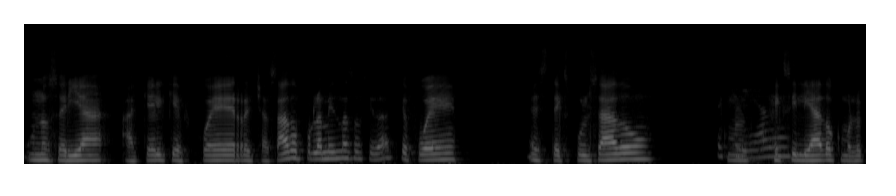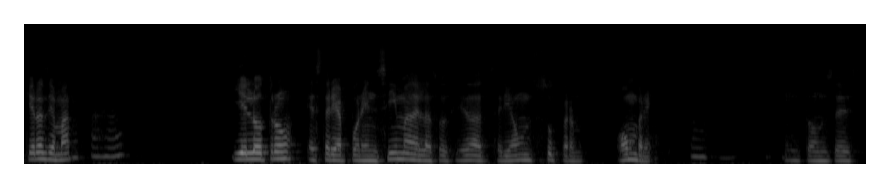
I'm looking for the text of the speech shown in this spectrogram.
Uno sería aquel que fue rechazado por la misma sociedad, que fue este, expulsado, exiliado, como, lo quieras llamar y el otro estaría por encima de la sociedad, sería un super hombre. Entonces,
